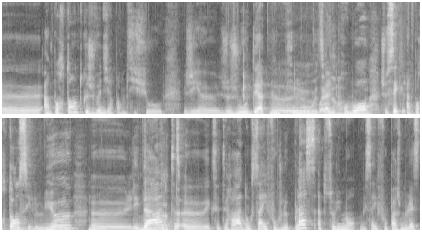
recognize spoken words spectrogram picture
euh, importante que je veux dire? Par exemple, si je, suis au- euh, je joue au théâtre, Une euh, promo, voilà une promo, je sais que l'important c'est le lieu, euh, les Les dates, dates. euh, etc. Donc ça, il faut que je le place absolument. Mais ça, il faut pas que je me laisse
